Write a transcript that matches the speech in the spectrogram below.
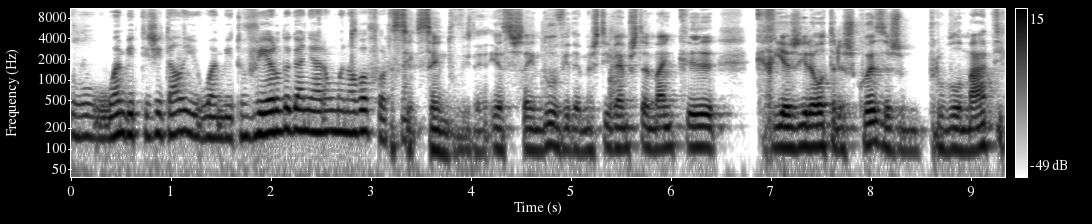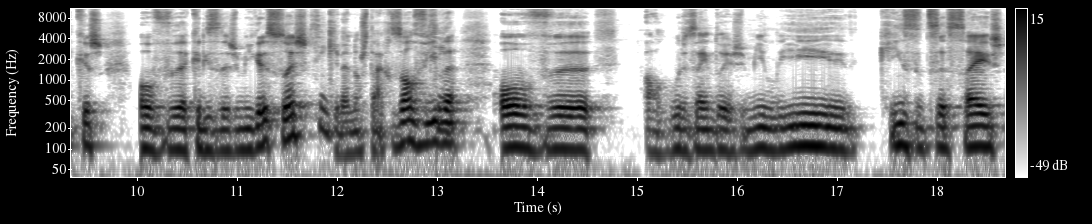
o âmbito digital e o âmbito verde ganharam uma nova força. Sim, sem dúvida, esses sem dúvida, mas tivemos também que, que reagir a outras coisas problemáticas. Houve a crise das migrações, Sim. que ainda não está resolvida, Sim. houve, alguns em 2015, 16,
